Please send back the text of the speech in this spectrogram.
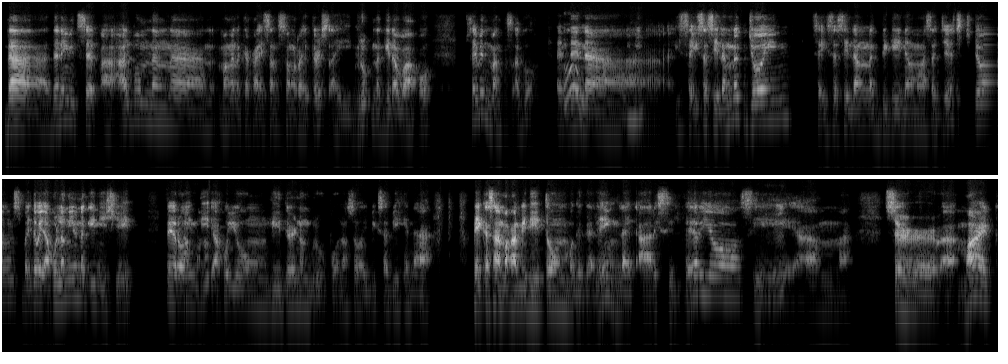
The, the name itself, uh, album ng na, mga nagkakaisang songwriters ay group na ginawa ko seven months ago. And oh. then, uh, mm-hmm. isa-isa silang nag-join, isa-isa silang nagbigay ng mga suggestions. By the way, ako lang yung nag-initiate pero uh-huh. hindi ako yung leader ng grupo no so ibig sabihin na may kasama kami ditong magagaling like Aris Silverio si mm-hmm. um, Sir uh, Mark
